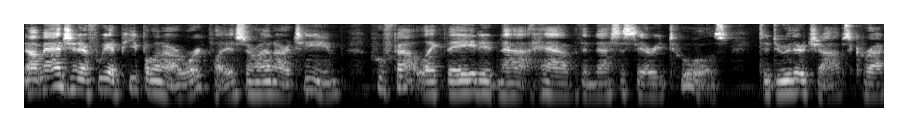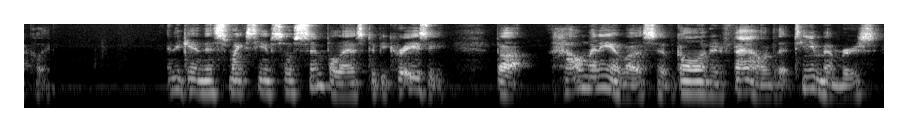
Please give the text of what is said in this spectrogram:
Now imagine if we had people in our workplace or on our team who felt like they did not have the necessary tools to do their jobs correctly. And again, this might seem so simple as to be crazy, but how many of us have gone and found that team members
